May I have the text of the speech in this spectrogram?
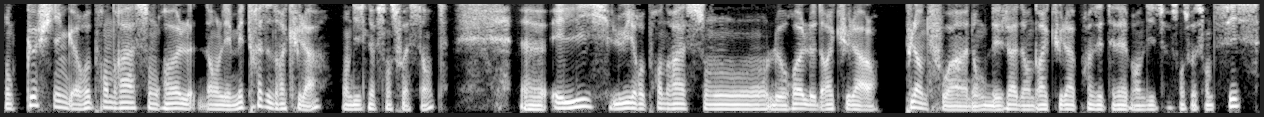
donc Cushing reprendra son rôle dans Les Maîtresses de Dracula en 1960 euh, et Lee lui reprendra son le rôle de Dracula. Plein de fois. Hein. Donc déjà dans Dracula, Prince des Ténèbres en 1966,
